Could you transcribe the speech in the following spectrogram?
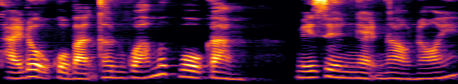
Thái độ của bạn thân quá mức vô cảm. Mỹ Duyên nghẹn ngào nói.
